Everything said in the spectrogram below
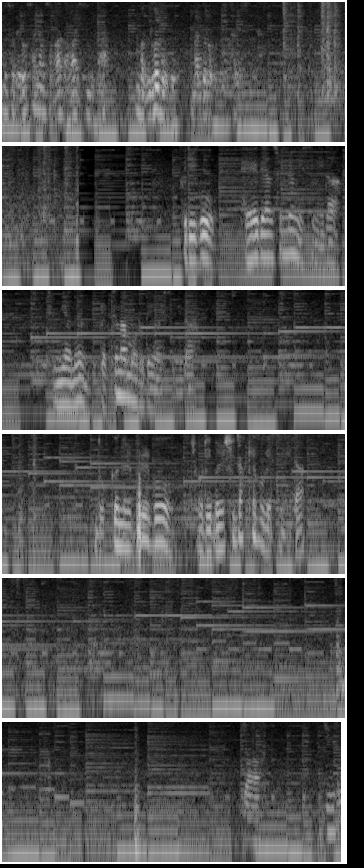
순서대로 설명서가 나와 있습니다. 한번 이걸 보고 만들어 보도록 하겠습니다. 그리고 배에 대한 설명이 있습니다. 뒷면은 베트남어로 되어 있습니다. 노끈을 풀고 조립을 시작해 보겠습니다. 자, 찍어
